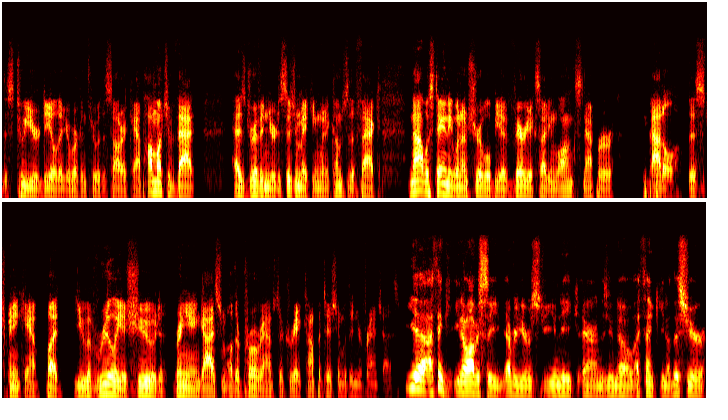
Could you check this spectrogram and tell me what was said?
this two-year deal that you're working through with the salary cap, how much of that has driven your decision making when it comes to the fact, notwithstanding what I'm sure will be a very exciting long snapper battle this training camp, but you have really eschewed bringing in guys from other programs to create competition within your franchise. Yeah, I think, you know, obviously every year is unique, Aaron, as you know. I think, you know, this year,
